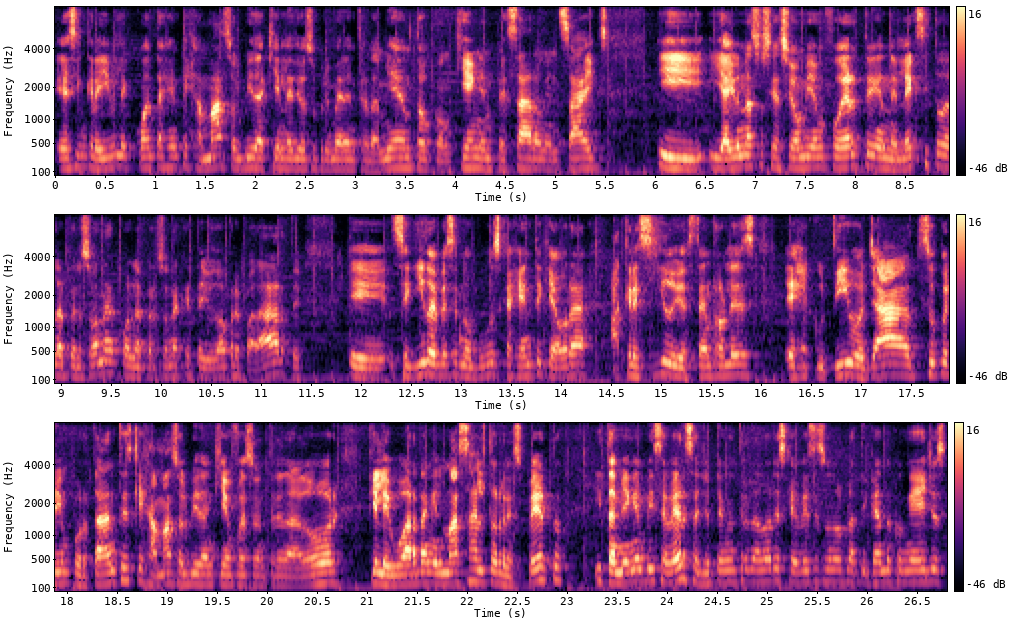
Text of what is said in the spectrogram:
es increíble cuánta gente jamás olvida quién le dio su primer entrenamiento, con quién empezaron en Sykes. Y, hay una asociación bien fuerte en el éxito de la persona con la persona que te ayudó a prepararte. Eh, seguido a veces nos busca gente que ahora ha crecido y está en roles ejecutivos ya súper importantes que jamás olvidan quién fue su entrenador, que le guardan el más alto respeto y también en viceversa. Yo tengo entrenadores que a veces uno platicando con ellos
